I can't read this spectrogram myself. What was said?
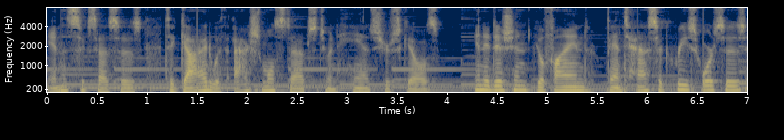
and successes to guide with actionable steps to enhance your skills. In addition, you'll find fantastic resources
